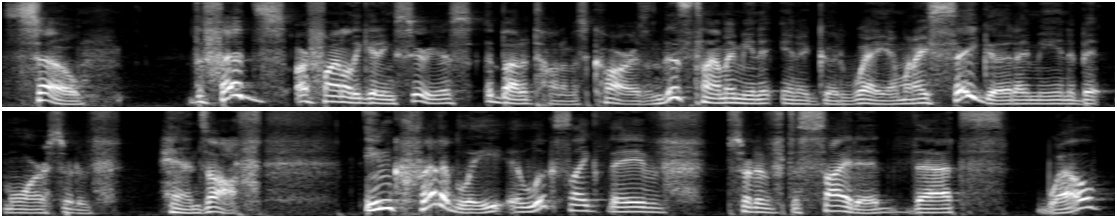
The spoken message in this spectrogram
So, the feds are finally getting serious about autonomous cars, and this time I mean it in a good way. And when I say good, I mean a bit more sort of hands off. Incredibly, it looks like they've sort of decided that, well,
